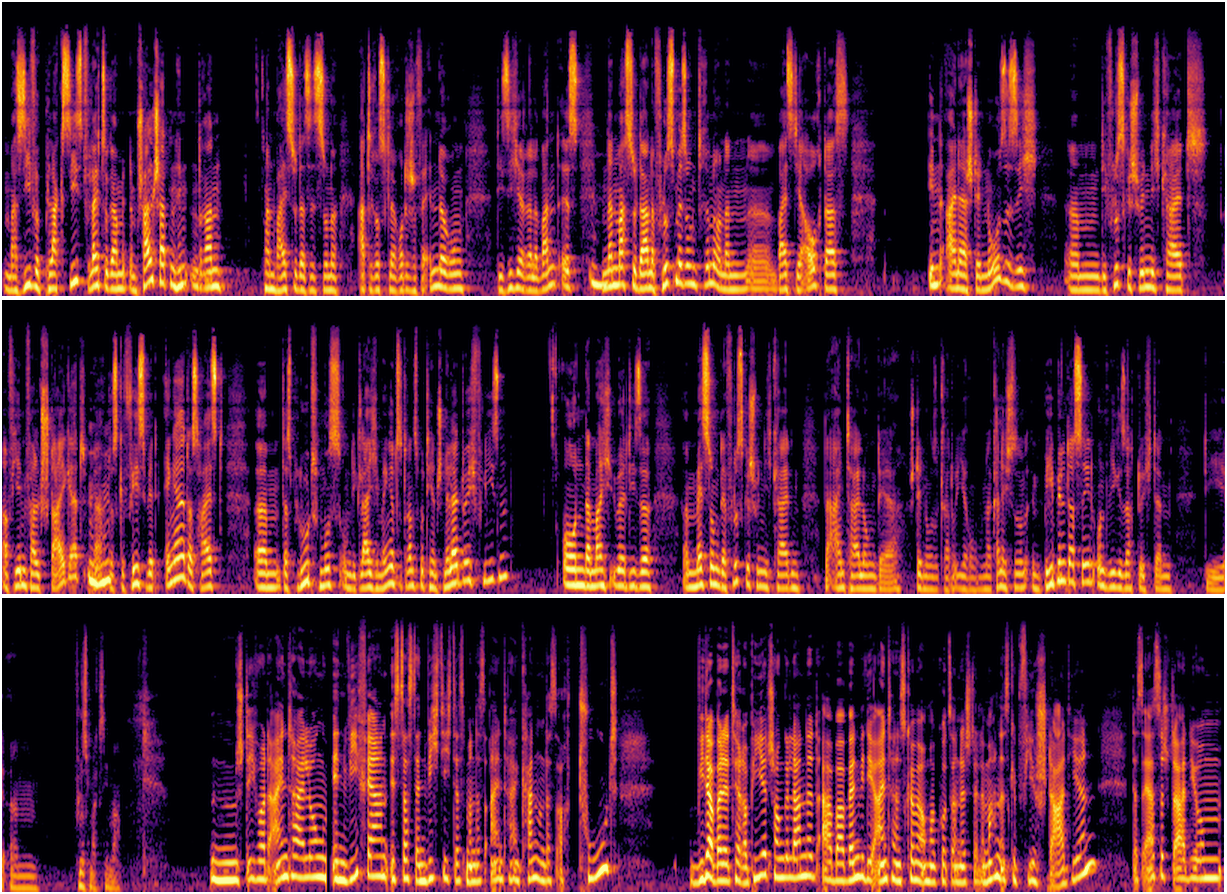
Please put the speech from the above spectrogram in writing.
massive Plaque siehst, vielleicht sogar mit einem Schallschatten hinten dran. Dann weißt du, das ist so eine atherosklerotische Veränderung, die sicher relevant ist. Mhm. Und dann machst du da eine Flussmessung drin und dann äh, weißt du auch, dass in einer Stenose sich ähm, die Flussgeschwindigkeit auf jeden Fall steigert. Mhm. Ja, das Gefäß wird enger, das heißt, ähm, das Blut muss, um die gleiche Menge zu transportieren, schneller durchfließen. Und dann mache ich über diese äh, Messung der Flussgeschwindigkeiten eine Einteilung der Stenose-Graduierung. Und dann kann ich so im B-Bild das sehen und wie gesagt durch dann die ähm, Flussmaxima. Mm, Stichwort Einteilung. Inwiefern ist das denn wichtig, dass man das einteilen kann und das auch tut? Wieder bei der Therapie jetzt schon gelandet, aber wenn wir die einteilen, das können wir auch mal kurz an der Stelle machen. Es gibt vier Stadien. Das erste Stadium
